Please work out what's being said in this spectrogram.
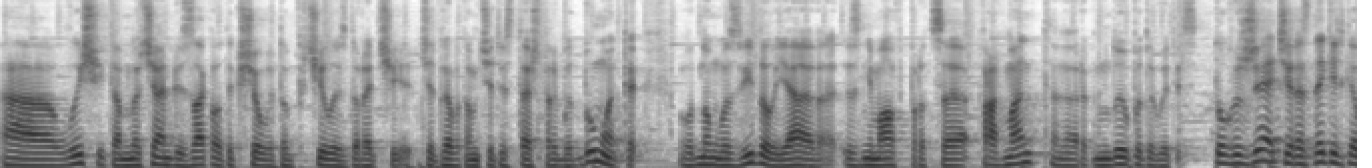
а, вищий там навчальний заклад, якщо ви там вчились, до речі, чи треба там вчитись, теж треба думати. В одному з відео я знімав про це фрагмент, е, рекомендую подивитись. То вже через декілька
